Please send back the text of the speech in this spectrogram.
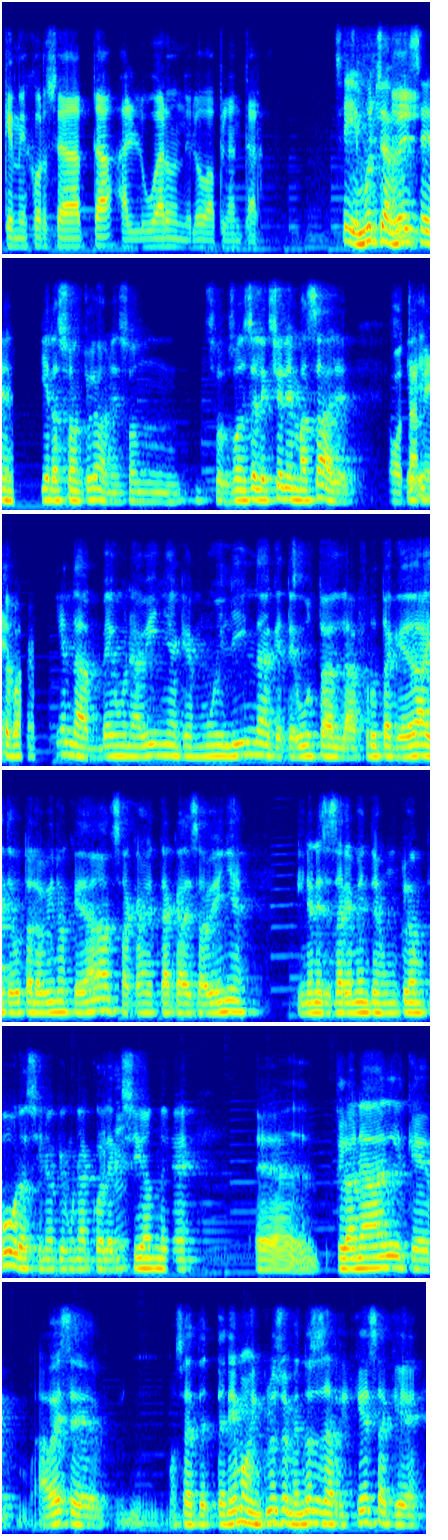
que mejor se adapta al lugar donde lo va a plantar. Sí, muchas veces ni son clones, son, son, selecciones masales. O también. Esto para la tienda, ves una viña que es muy linda, que te gusta la fruta que da y te gustan los vinos que da, sacas estaca de esa viña y no necesariamente es un clon puro, sino que es una colección de eh, clonal que a veces, o sea, tenemos incluso en Mendoza esa riqueza que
